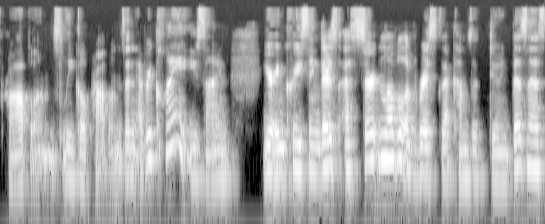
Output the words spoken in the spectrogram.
problems, legal problems. And every client you sign you're increasing there's a certain level of risk that comes with doing business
